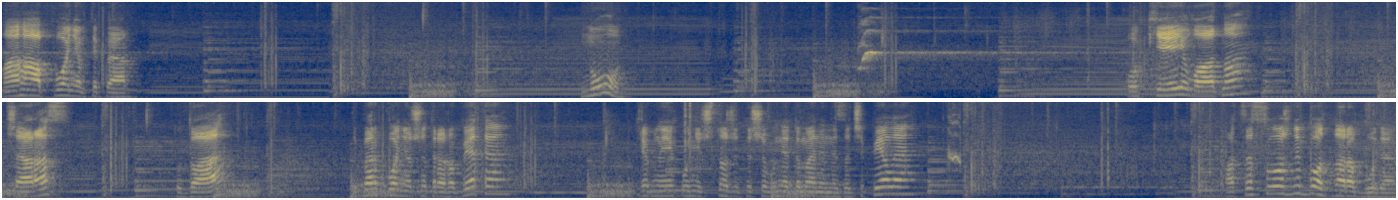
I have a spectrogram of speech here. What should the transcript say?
Ага, поняв тепер. Ну. Окей, ладно. Ще раз. Туда. Тепер поняв, що треба робити. Потрібно їх унічтожити, щоб вони до мене не зачепили. А це сложний бос зараз буде.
